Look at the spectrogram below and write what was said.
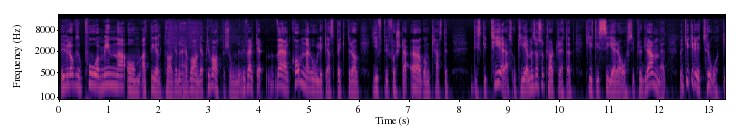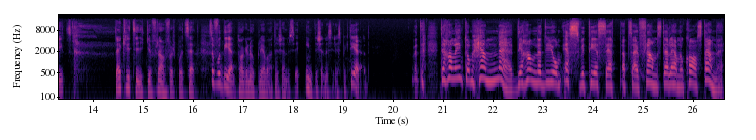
Vi vill också påminna om att deltagarna är vanliga privatpersoner. Vi välkar, välkomnar olika aspekter av Gift vid första ögonkastet diskuteras och Clemens har såklart rätt att kritisera oss i programmet, men tycker det är tråkigt när kritiken framförs på ett sätt så får deltagarna uppleva att den känner sig, inte känner sig respekterad. Men det, det handlar inte om henne. Det handlade ju om SVTs sätt att så framställa henne och kasta henne.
